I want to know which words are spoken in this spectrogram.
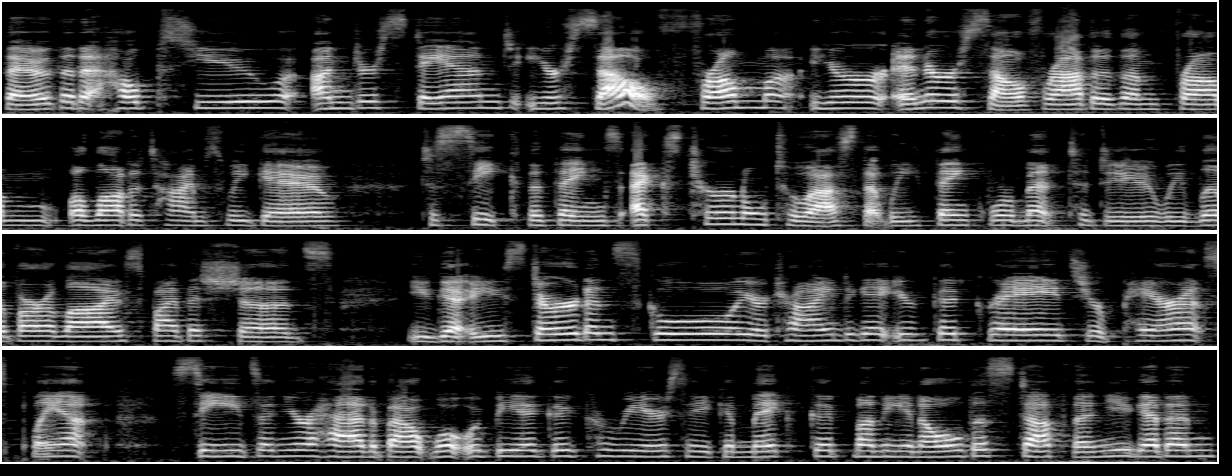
though, that it helps you understand yourself from your inner self rather than from a lot of times we go to seek the things external to us that we think we're meant to do. We live our lives by the shoulds. You get you stirred in school, you're trying to get your good grades, your parents plant seeds in your head about what would be a good career so you can make good money and all this stuff. Then you get in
